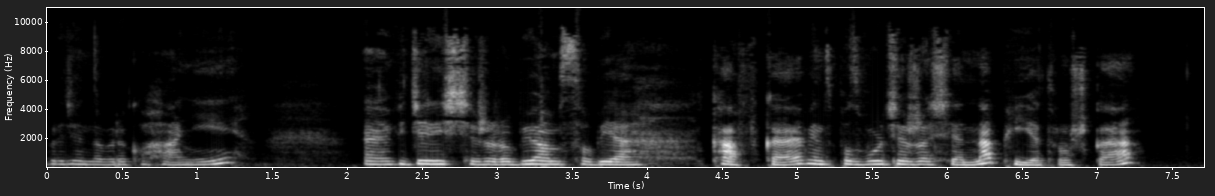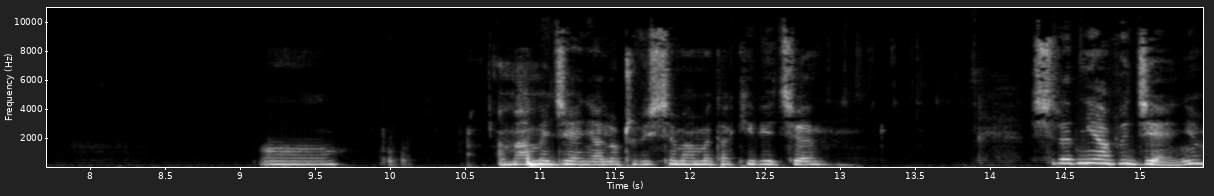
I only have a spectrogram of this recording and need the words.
Dobry, dzień dobry kochani. E, widzieliście, że robiłam sobie kawkę, więc pozwólcie, że się napiję troszkę. Mm. Mamy dzień, ale oczywiście mamy taki, wiecie, średniawy dzień,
